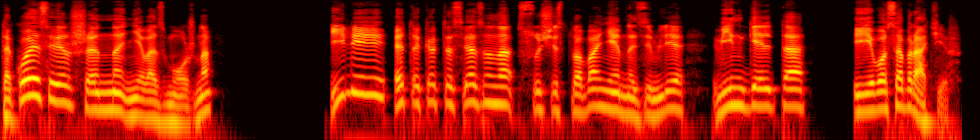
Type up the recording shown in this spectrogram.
Такое совершенно невозможно. Или это как-то связано с существованием на земле Вингельта и его собратьев.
